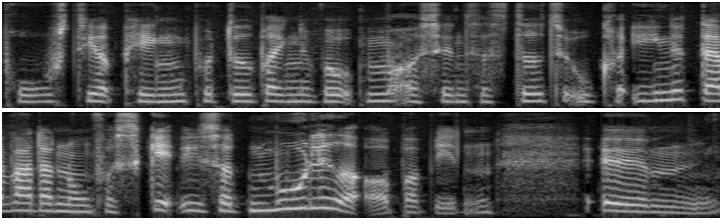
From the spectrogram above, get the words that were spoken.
bruges de her penge på dødbringende våben og sendes afsted til Ukraine, der var der nogle forskellige sådan, muligheder op at vinde øhm,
